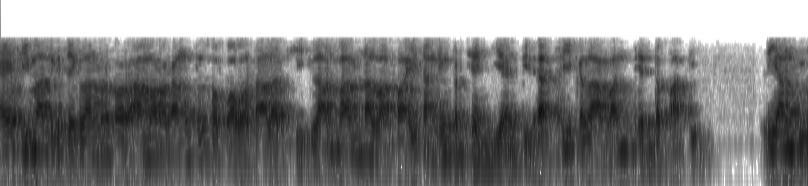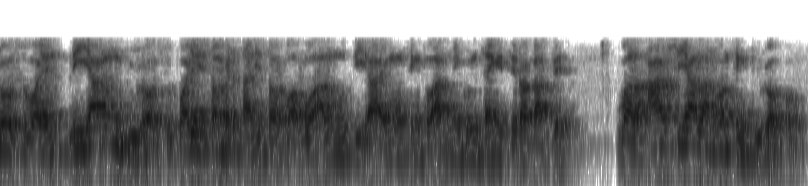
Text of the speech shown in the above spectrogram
Eh bima tegese kelan perkara amara kang utus sapa Allah taala bihi lama menal wafa'i sanging perjanjian bil asli kelawan den tepati. Liang duro supaya liang duro supaya iso mirsani sapa Allah al mutia ing sing taat minggung sing sira kabeh. Wal asya lan wong sing duraka.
